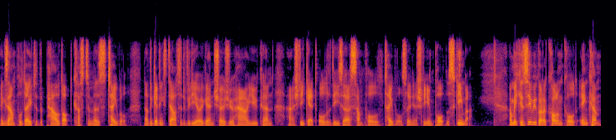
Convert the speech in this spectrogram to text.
example data, the pal.customers table. Now the getting started video again shows you how you can actually get all of these uh, sample tables and actually import the schema. And we can see we've got a column called income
